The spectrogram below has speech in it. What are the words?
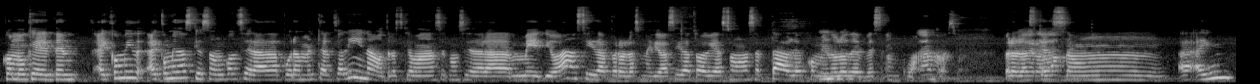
Como que de- hay, comida, hay comidas que son consideradas puramente alcalinas, otras que van a ser consideradas medio ácidas, pero las medio ácidas todavía son aceptables comiéndolo de vez en cuando. Ajá. Pero las que son... ha- Hay un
